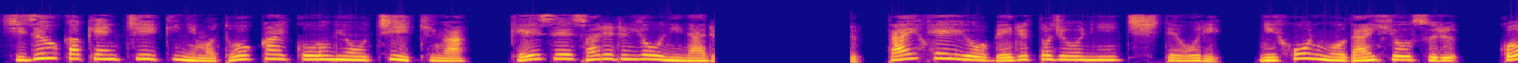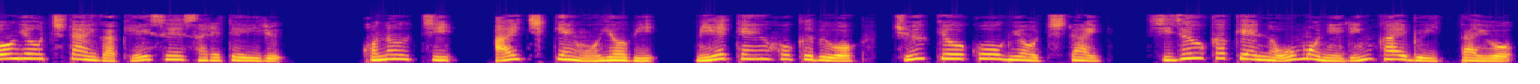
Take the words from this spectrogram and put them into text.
静岡県地域にも東海工業地域が形成されるようになる。太平洋ベルト上に位置しており、日本を代表する工業地帯が形成されている。このうち、愛知県及び三重県北部を中京工業地帯、静岡県の主に臨海部一帯を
